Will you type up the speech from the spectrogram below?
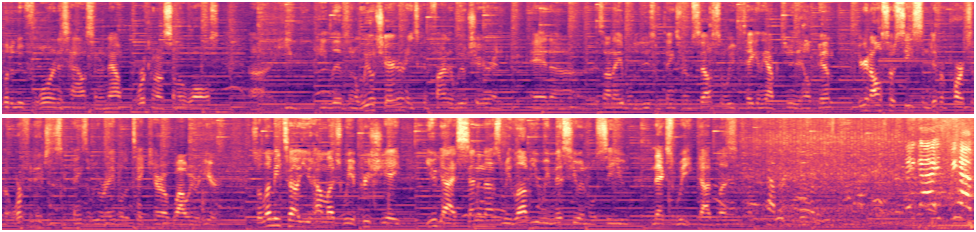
put a new floor in his house, and are now working on some of the walls. he he lives in a wheelchair and he's confined in a wheelchair and and uh, is unable to do some things for himself, so we've taken the opportunity to help him. You're going to also see some different parts of the orphanage and some things that we were able to take care of while we were here. So let me tell you how much we appreciate you guys sending us. We love you, we miss you, and we'll see you next week. God bless you. Hey guys, we have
